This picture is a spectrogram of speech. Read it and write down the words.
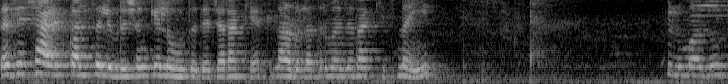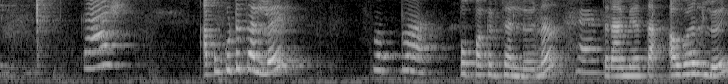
तर हे शाळेत काल सेलिब्रेशन केलं होतं त्याच्या राख्यात. लाडूला तर माझ्या राखीच नाही. पिलू माझू. आपण कुठं चाललोय? पप्पा. पप्पाकडे चाललोय ना? तर आम्ही आता आवरलोय.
